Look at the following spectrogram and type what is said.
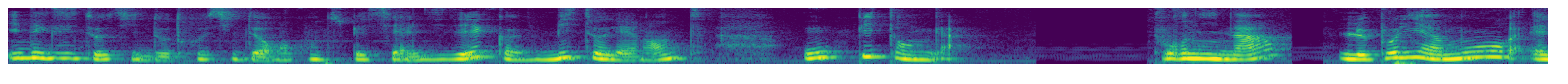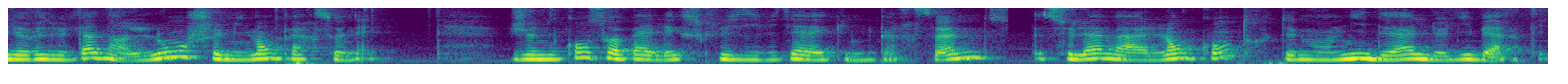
Il existe aussi d'autres sites de rencontres spécialisés comme Bitolerant ou Pitanga. Pour Nina, le polyamour est le résultat d'un long cheminement personnel. Je ne conçois pas l'exclusivité avec une personne, cela va à l'encontre de mon idéal de liberté.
